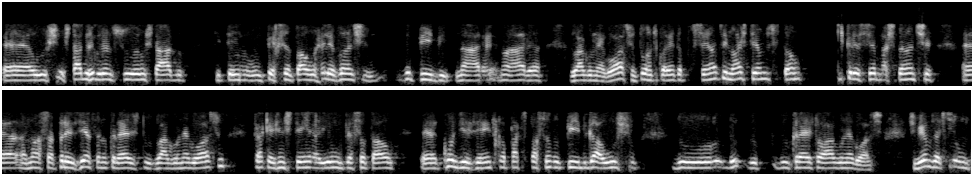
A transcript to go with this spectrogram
É, o, o estado do Rio Grande do Sul é um estado que tem um percentual relevante do PIB na área, na área do agronegócio, em torno de 40%, e nós temos, então, que crescer bastante é, a nossa presença no crédito do agronegócio, para que a gente tenha aí um percentual é, condizente com a participação do PIB gaúcho do, do, do crédito ao agronegócio. Tivemos aqui um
